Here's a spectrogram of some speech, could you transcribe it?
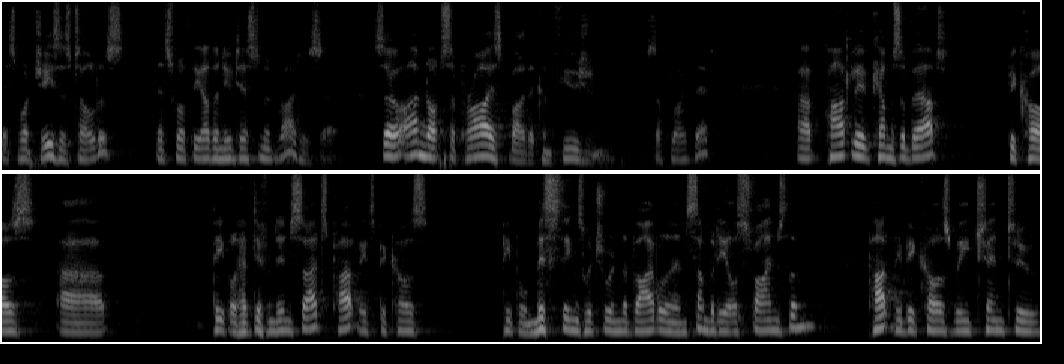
That's what Jesus told us. That's what the other New Testament writers say. So I'm not surprised by the confusion, stuff like that. Uh, partly it comes about because uh, people have different insights. Partly it's because people miss things which are in the Bible and then somebody else finds them. Partly because we tend to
